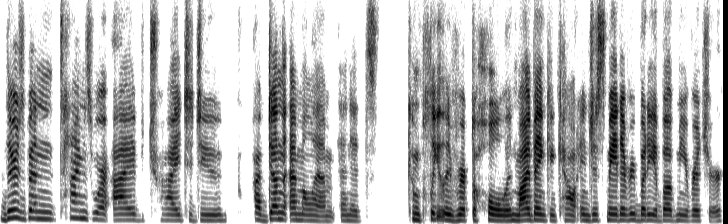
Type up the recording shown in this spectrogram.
there's been times where I've tried to do, I've done the MLM and it's completely ripped a hole in my bank account and just made everybody above me richer.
